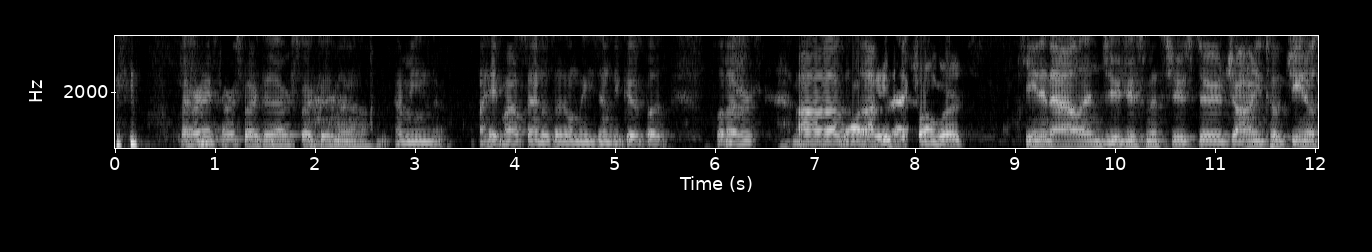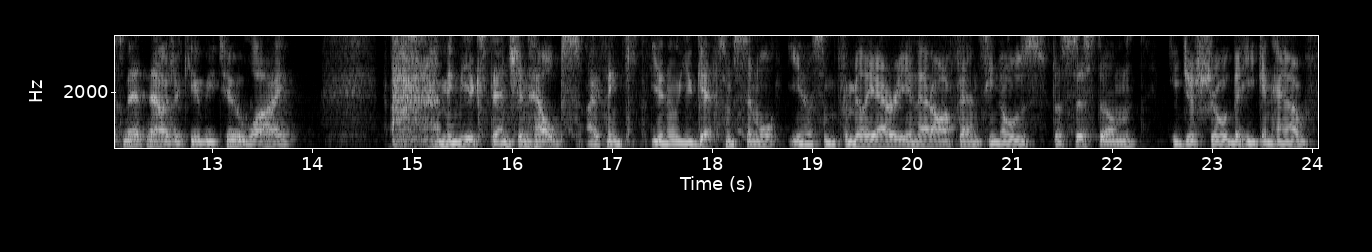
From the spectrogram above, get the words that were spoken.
All right, I respect it. I respect it. Uh, I mean, I hate Miles Sanders. I don't think he's gonna be good, but whatever. Um, so Wow, after hate's that, a strong word. Keenan Allen, Juju Smith Schuster. John, you took Geno Smith now as your QB2. Why? I mean, the extension helps. I think you know you get some similar, you know, some familiarity in that offense. He knows the system. He just showed that he can have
